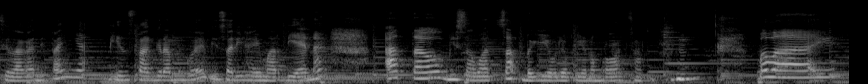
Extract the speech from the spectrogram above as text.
silahkan ditanya di Instagram gue bisa di Hai Mardiana atau bisa WhatsApp bagi yang udah punya nomor WhatsApp. bye bye.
